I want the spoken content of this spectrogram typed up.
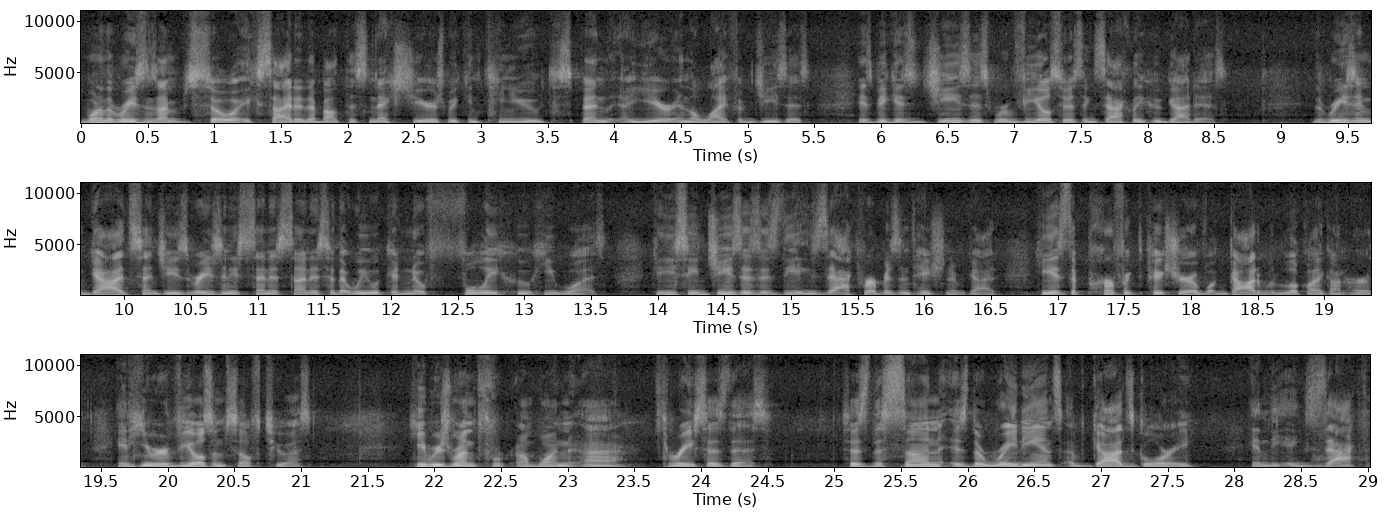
one of the reasons I'm so excited about this next year as we continue to spend a year in the life of Jesus is because Jesus reveals to us exactly who God is. The reason God sent Jesus, the reason he sent his son is so that we could know fully who he was. You see, Jesus is the exact representation of God. He is the perfect picture of what God would look like on earth, and he reveals himself to us. Hebrews 1, uh, 1 uh, 3 says this says, The Son is the radiance of God's glory in the exact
